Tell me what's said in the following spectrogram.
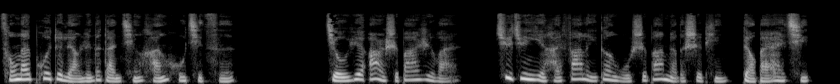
从来不会对两人的感情含糊其辞。九月二十八日晚，具俊晔还发了一段五十八秒的视频表白爱妻，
